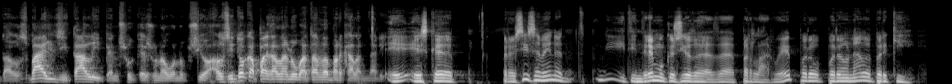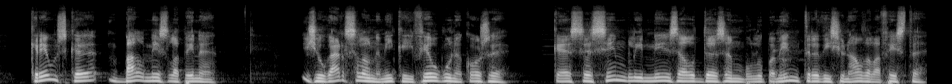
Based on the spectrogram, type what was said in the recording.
dels balls i tal i penso que és una bona opció. Els hi toca pagar la novetada per calendari. Eh, és que precisament, et, i tindrem ocasió de, de parlar-ho, eh? però, però anava per aquí. Creus que val més la pena jugar-se-la una mica i fer alguna cosa que s'assembli més al desenvolupament tradicional de la festa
